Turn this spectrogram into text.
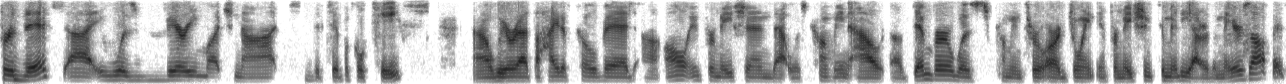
For this, uh, it was very much not the typical case. Uh, we were at the height of COVID. Uh, all information that was coming out of Denver was coming through our Joint Information Committee out of the mayor's office.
